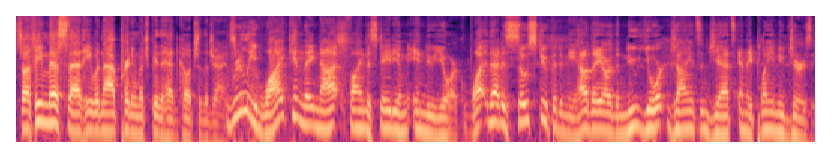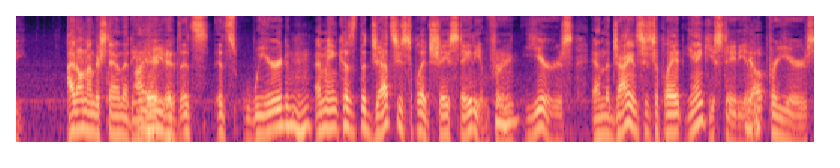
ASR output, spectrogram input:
So if he missed that, he would not pretty much be the head coach of the Giants. Really, why can they not find a stadium in New York? Why that is so stupid to me. How they are the New York Giants and Jets, and they play in New Jersey. I don't understand that either. It. Mm-hmm. It's it's weird. I mean, because the Jets used to play at Shea Stadium for years, and the Giants used to play at Yankee Stadium Yep. for years.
